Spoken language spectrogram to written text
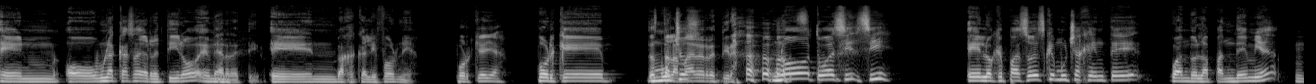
en, o una casa de retiro en, de retiro. en Baja California. ¿Por qué ya? Porque hasta muchos... la madre retirada. No, te voy a decir, sí. Eh, lo que pasó es que mucha gente, cuando la pandemia, Mm.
